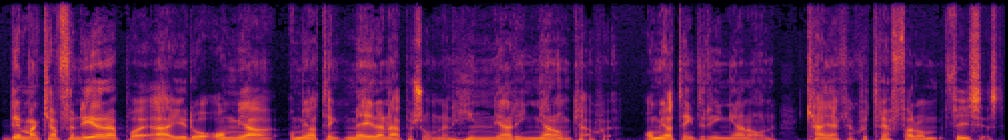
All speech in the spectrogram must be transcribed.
det man kan fundera på är ju då om jag, om jag har tänkt mejla den här personen, hinner jag ringa dem kanske? Om jag har tänkt ringa någon, kan jag kanske träffa dem fysiskt?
